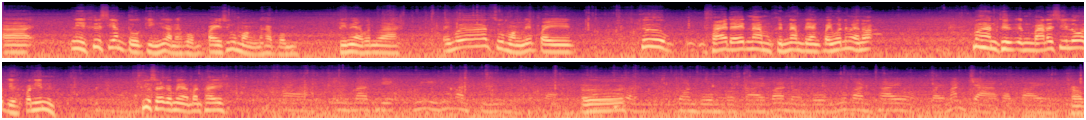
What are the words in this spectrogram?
อ่านี่คือเสี้ยนตัวกิ่งกันนะครับผมไปสู้หมองนะครับ ผมที่แม่เพิ่นว่า ไปเมื่อสู้หมองนี่ไป คือสายใดน้ำขึ้นน้ำแดงไปเมื่อได้ไหมเนาะเมื่อหันถึกอันบาทละซีโร่ดิปานินอยู่ใส่กับแม่บันไทยอ่าเป็นมาเก็กนี่อยุบันทีนี่ก็ไปเออดอนบมก็ไปบ้านดอนบมอยุบันไทยไปมั่นจ่าก็ไปครับ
